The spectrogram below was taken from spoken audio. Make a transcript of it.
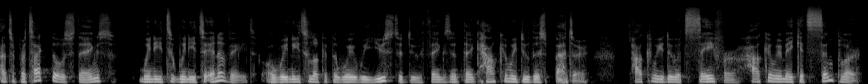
And to protect those things, we need to we need to innovate or we need to look at the way we used to do things and think how can we do this better how can we do it safer how can we make it simpler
